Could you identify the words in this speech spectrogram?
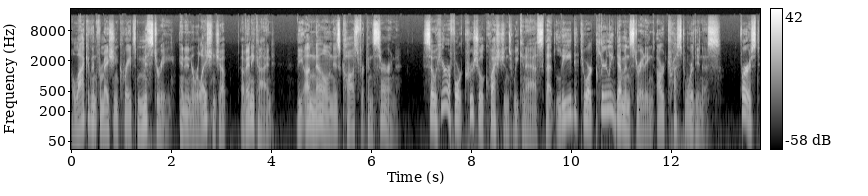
a lack of information creates mystery, and in a relationship of any kind, the unknown is cause for concern. So, here are four crucial questions we can ask that lead to our clearly demonstrating our trustworthiness. First,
